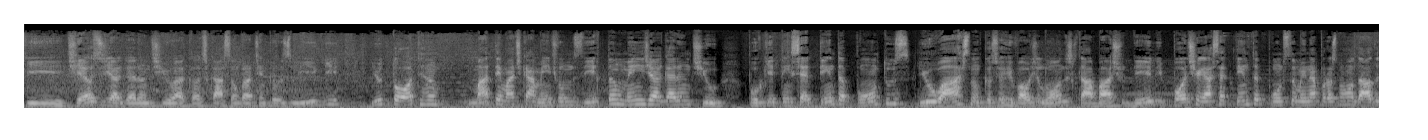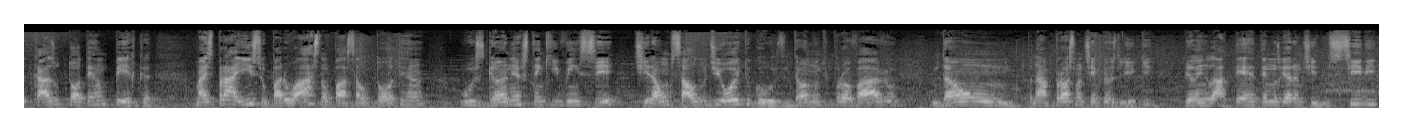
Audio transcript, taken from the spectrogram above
que Chelsea já garantiu a classificação para a Champions League e o Tottenham, matematicamente, vamos dizer, também já garantiu, porque tem 70 pontos e o Arsenal, que é o seu rival de Londres, que está abaixo dele, pode chegar a 70 pontos também na próxima rodada, caso o Tottenham perca. Mas para isso, para o Arsenal passar o Tottenham, os Gunners têm que vencer, tirar um saldo de 8 gols. Então é muito provável. Então, na próxima Champions League, pela Inglaterra, temos garantido City,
